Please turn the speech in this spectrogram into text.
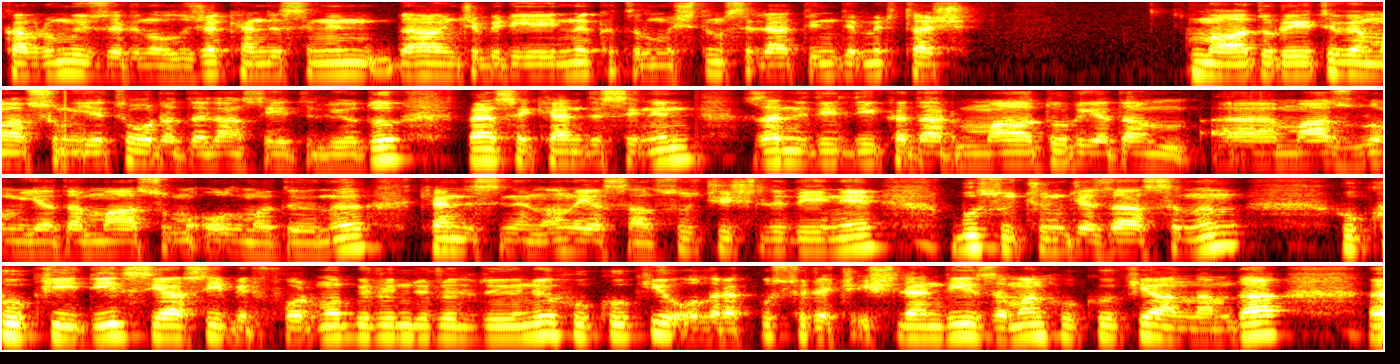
kavramı üzerine olacak. Kendisinin daha önce bir yayına katılmıştım. Selahattin Demirtaş mağduriyeti ve masumiyeti orada lanse ediliyordu. Bense kendisinin zannedildiği kadar mağdur ya da e, mazlum ya da masum olmadığını, kendisinin anayasal suç işlediğini, bu suçun cezasının hukuki değil siyasi bir forma büründürüldüğünü, hukuki olarak bu süreç işlendiği zaman hukuki anlamda e,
